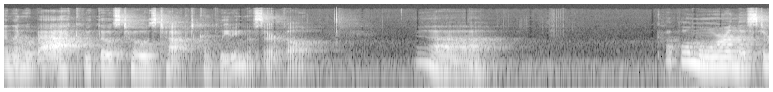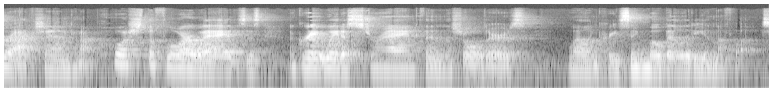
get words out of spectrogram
And then we're back with those toes tucked, completing the circle. Yeah. Couple more in this direction. Kind of push the floor away. This is a great way to strengthen the shoulders while increasing mobility in the foot.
